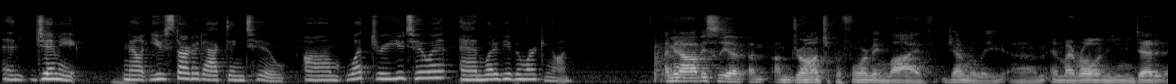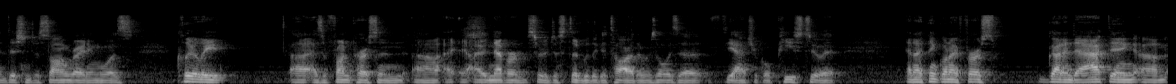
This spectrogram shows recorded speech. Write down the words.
And Jimmy, now you started acting too. Um, what drew you to it, and what have you been working on? I mean, obviously, I- I'm, I'm drawn to performing live generally, um, and my role in the Union Dead, in addition to songwriting, was clearly uh, as a front person. Uh, I, I never sort of just stood with a guitar. There was always a theatrical piece to it, and I think when I first got into acting, um,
